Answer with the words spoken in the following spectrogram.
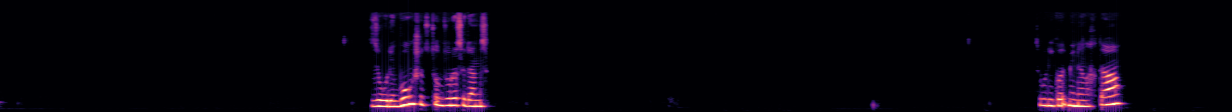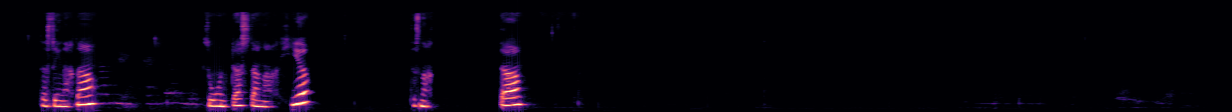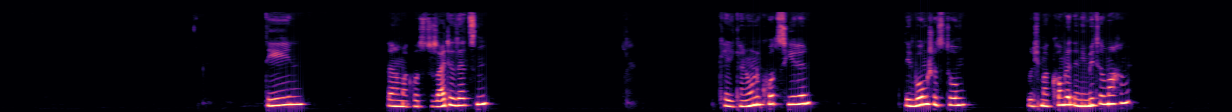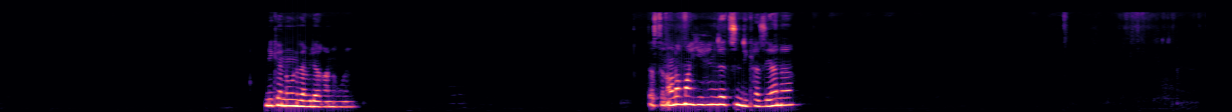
So, den Bogenschutzturm, so dass er dann So, die Goldmine nach da. Das Ding nach da. So, und das dann nach hier. Das nach da. Den dann nochmal kurz zur Seite setzen. Okay, die Kanone kurz hier hin. Den Bogenschützturm würde ich mal komplett in die Mitte machen. Und die Kanone dann wieder ranholen. Das dann auch nochmal hier hinsetzen, die Kaserne.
